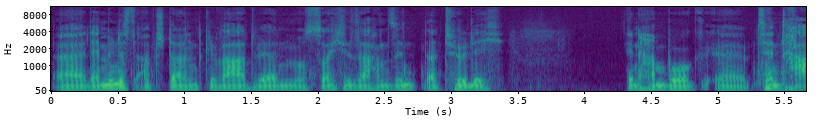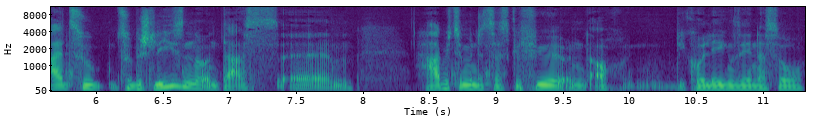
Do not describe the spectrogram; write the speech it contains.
äh, der Mindestabstand gewahrt werden muss. Solche Sachen sind natürlich in Hamburg äh, zentral zu, zu beschließen und das ähm, habe ich zumindest das Gefühl und auch die Kollegen sehen das so,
